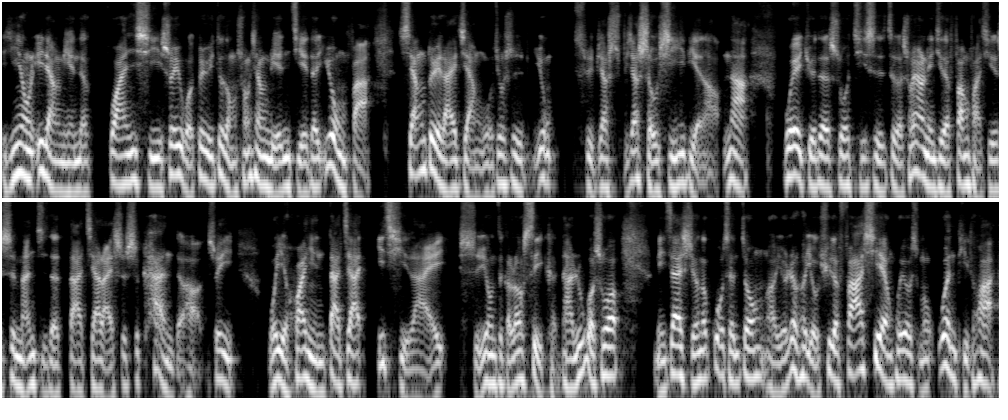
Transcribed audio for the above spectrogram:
已经用了一两年的关系，所以我对于这种双向连接的用法，相对来讲我就是用。是比较比较熟悉一点啊，那我也觉得说，其实这个双向连接的方法其实是蛮值得大家来试试看的哈，所以我也欢迎大家一起来使用这个 Logic。那如果说你在使用的过程中啊，有任何有趣的发现，会有什么问题的话，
